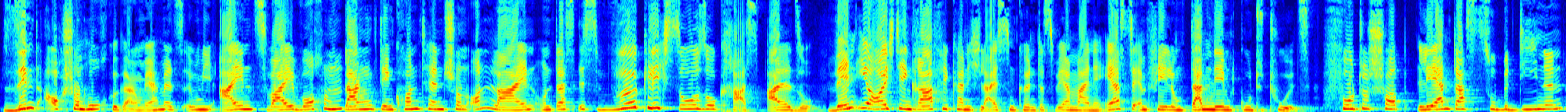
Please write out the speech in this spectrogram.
sind auch schon hochgegangen. Wir haben jetzt irgendwie ein, zwei Wochen lang den Content schon online und das ist wirklich so, so krass. Also, wenn ihr euch den Grafiker nicht leisten könnt, das wäre meine erste Empfehlung, dann nehmt gute Tools. Photoshop, lernt das zu bedienen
